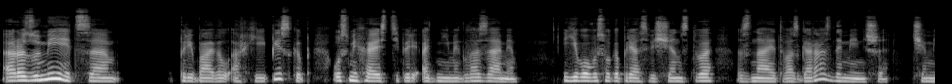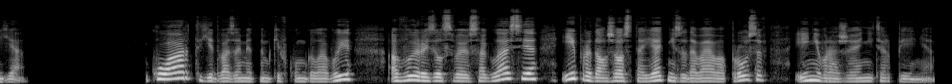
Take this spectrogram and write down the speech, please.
«Разумеется», — прибавил архиепископ, усмехаясь теперь одними глазами, «его высокопреосвященство знает вас гораздо меньше, чем я». Куарт, едва заметным кивком головы, выразил свое согласие и продолжал стоять, не задавая вопросов и не выражая нетерпения.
